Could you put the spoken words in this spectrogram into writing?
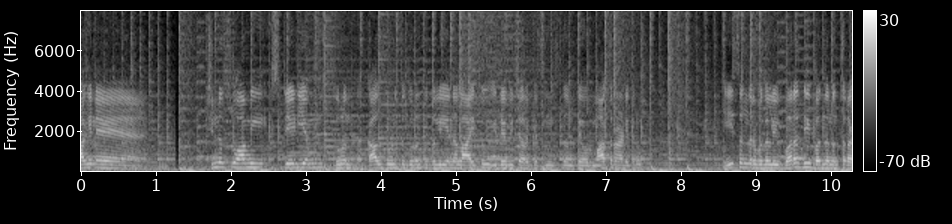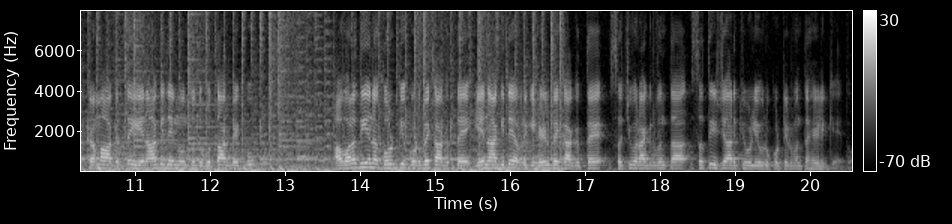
ಹಾಗೆಯೇ ಚಿನ್ನಸ್ವಾಮಿ ಸ್ಟೇಡಿಯಂ ದುರಂತ ಕಾಲ್ತುಳಿತ ದುರಂತದಲ್ಲಿ ಏನೆಲ್ಲ ಆಯಿತು ಇದೇ ವಿಚಾರಕ್ಕೆ ಸಂಬಂಧಿಸಿದಂತೆ ಅವರು ಮಾತನಾಡಿದರು. ಈ ಸಂದರ್ಭದಲ್ಲಿ ವರದಿ ಬಂದ ನಂತರ ಕ್ರಮ ಆಗುತ್ತೆ, ಏನಾಗಿದೆ ಎನ್ನುವಂಥದ್ದು ಗೊತ್ತಾಗಬೇಕು. ಆ ವರದಿಯನ್ನು ಕೋರ್ಟ್ಗೆ ಕೊಡಬೇಕಾಗತ್ತೆ, ಏನಾಗಿದೆ ಅವರಿಗೆ ಹೇಳಬೇಕಾಗತ್ತೆ. ಸಚಿವರಾಗಿರುವಂಥ ಸತೀಶ್ ಜಾರಕಿಹೊಳಿ ಅವರು ಕೊಟ್ಟಿರುವಂಥ ಹೇಳಿಕೆ ಇದು.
